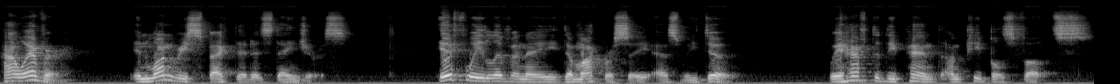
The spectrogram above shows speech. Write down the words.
However, in one respect, it is dangerous. If we live in a democracy, as we do, we have to depend on people's votes.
